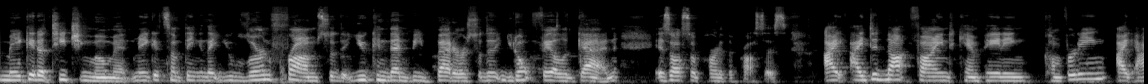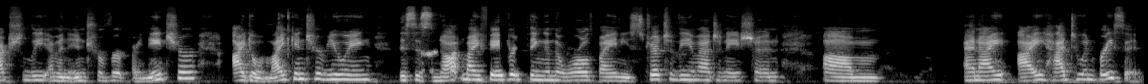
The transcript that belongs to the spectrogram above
make it a teaching moment make it something that you learn from so that you can then be better so that you don't fail again is also part of the process I, I did not find campaigning comforting. I actually am an introvert by nature. I don't like interviewing. This is not my favorite thing in the world by any stretch of the imagination. Um, and I I had to embrace it,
